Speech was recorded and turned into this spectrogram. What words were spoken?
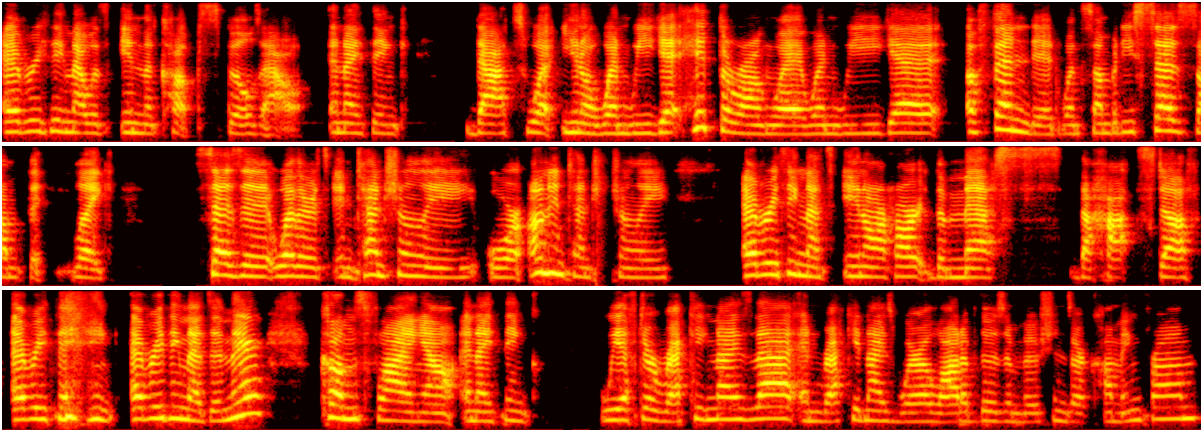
everything that was in the cup spills out. And I think that's what, you know, when we get hit the wrong way, when we get offended, when somebody says something like, says it, whether it's intentionally or unintentionally, everything that's in our heart, the mess, the hot stuff, everything, everything that's in there comes flying out. And I think we have to recognize that and recognize where a lot of those emotions are coming from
